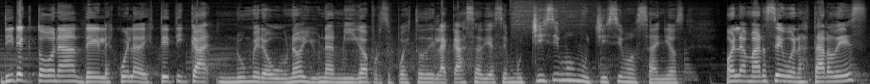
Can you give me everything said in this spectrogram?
directora de la Escuela de Estética número uno y una amiga, por supuesto, de la casa de hace muchísimos, muchísimos años. Hola Marce, buenas tardes.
